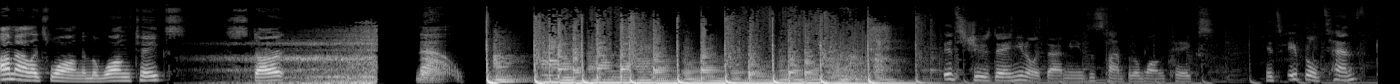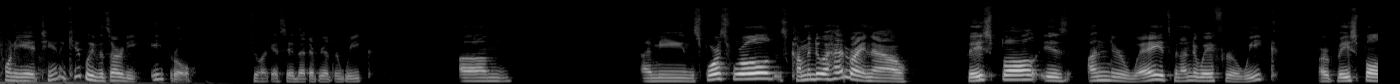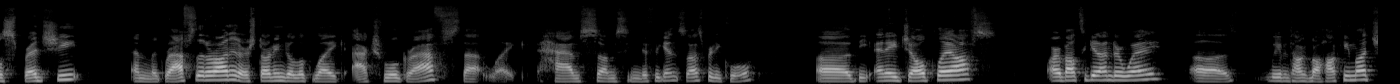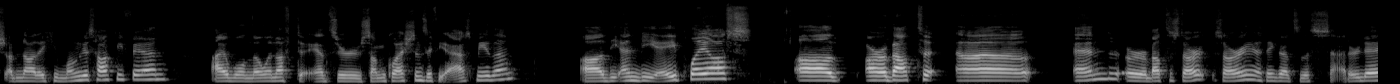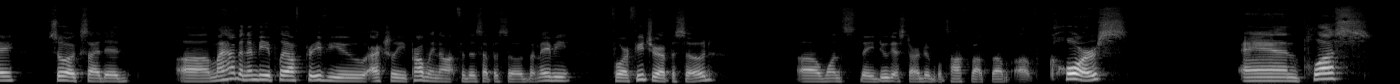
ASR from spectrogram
I'm Alex Wong, and the Wong takes start now. It's Tuesday, and you know what that means. It's time for the Wong takes. It's April 10th, 2018. I can't believe it's already April. I feel like I say that every other week. Um, I mean, the sports world is coming to a head right now. Baseball is underway. It's been underway for a week. Our baseball spreadsheet and the graphs that are on it are starting to look like actual graphs that like have some significance. So that's pretty cool. Uh, the NHL playoffs are about to get underway. Uh, we haven't talked about hockey much. I'm not a humongous hockey fan. I will know enough to answer some questions if you ask me them. Uh, the NBA playoffs uh, are about to uh, end or about to start. Sorry, I think that's this Saturday. So excited. Um, I have an NBA playoff preview. Actually, probably not for this episode, but maybe for a future episode. Uh, once they do get started, we'll talk about them, of course. And plus,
